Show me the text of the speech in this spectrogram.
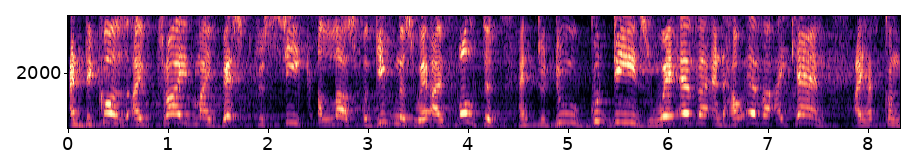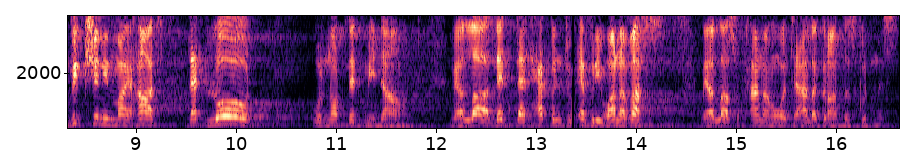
And because I've tried my best to seek Allah's forgiveness where I faltered and to do good deeds wherever and however I can, I have conviction in my heart that Lord will not let me down. May Allah let that happen to every one of us. May Allah subhanahu wa ta'ala grant us goodness.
